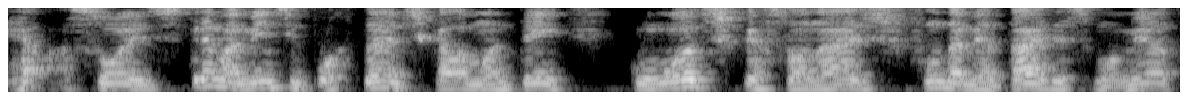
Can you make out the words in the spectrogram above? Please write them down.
relações extremamente importantes que ela mantém com outros personagens fundamentais desse momento.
